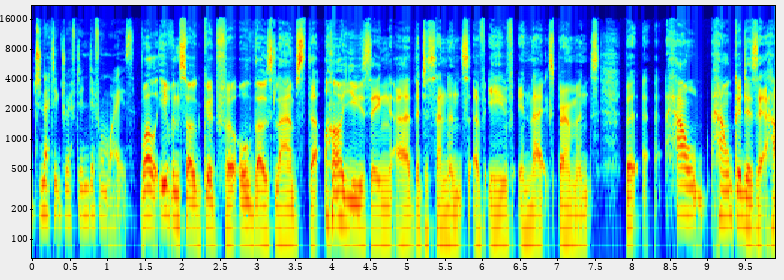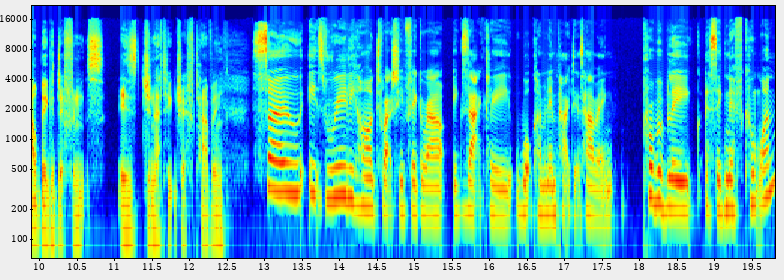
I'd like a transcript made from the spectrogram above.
genetic drift in different ways. Well, even so, good for all those labs that are using uh, the descendants of Eve in their experiments. But uh, how how good is it? How big a difference is genetic drift having? So it's really hard to actually figure out exactly what kind of an impact it's having probably a significant one,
